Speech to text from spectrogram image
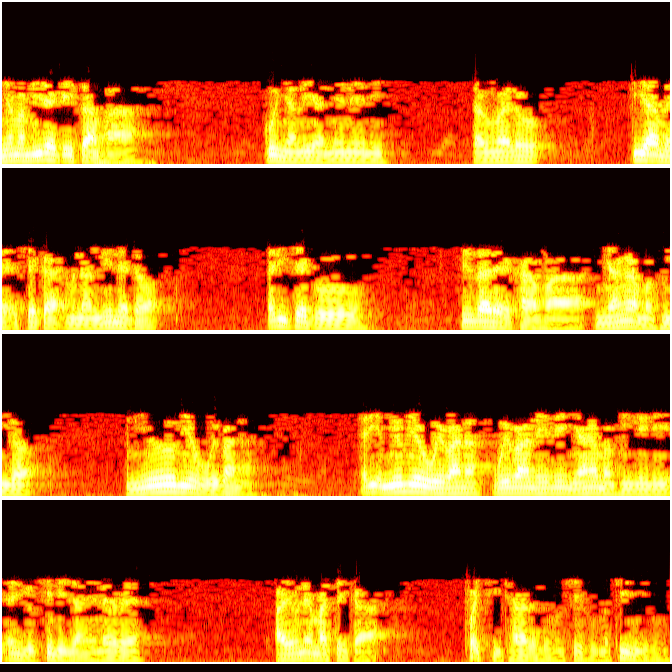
မြန်မာမီးတဲ့ကိစ္စမှာကိုညာလေးကနည်းနည်းလေးဒါပေမဲ့လို့သိရမယ့်အချက်ကအမှန်လေးနဲ့တော့အဲ့ဒီချက်ကိုစဉ်းစားတဲ့အခါမှာညာကမမှီတော့အမျိုးမျိုးဝေဘာနာ အဲ့ဒီအမျိုးမျိုးဝေဘာနာဝေဘာလေးလေးညာကမမှီလေးလေးအဲ့ဒီလိုဖြစ်နေကြရင်လည်းပဲအာယုန်နဲ့မစိတ်ကဖွဲ့ချီထားတယ်လို့မဖြစ်ဘူးမထိနေဘူး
